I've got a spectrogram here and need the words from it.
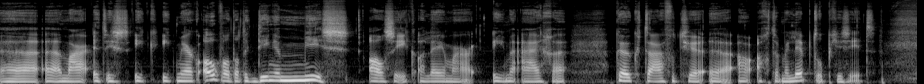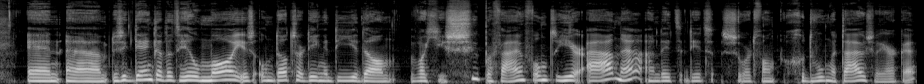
uh, uh, maar het is, ik, ik merk ook wel dat ik dingen mis als ik alleen maar in mijn eigen keukentafeltje achter mijn laptopje zit. En uh, dus ik denk dat het heel mooi is om dat soort dingen die je dan, wat je super fijn vond hieraan, hè, aan dit, dit soort van gedwongen thuiswerken,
